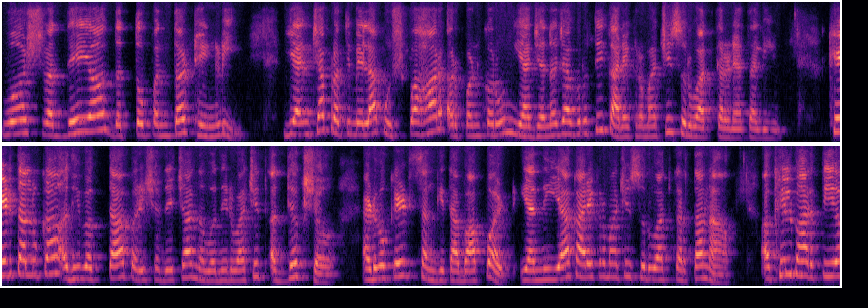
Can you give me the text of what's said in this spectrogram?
व श्रद्धेय दत्तोपंत ठेंगडी यांच्या प्रतिमेला पुष्पहार अर्पण करून या जनजागृती कार्यक्रमाची सुरुवात करण्यात आली. खेड तालुका अधिवक्ता परिषदेच्या नवनिर्वाचित अध्यक्ष ऍडव्होकेट संगीता बापट यांनी या कार्यक्रमाची सुरुवात करताना अखिल भारतीय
